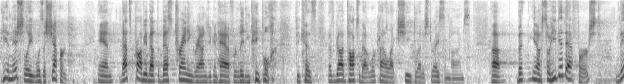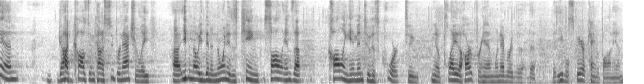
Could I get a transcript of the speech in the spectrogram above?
he initially was a shepherd, and that's probably about the best training ground you can have for leading people because as God talks about, we're kind of like sheep led astray sometimes. Uh, but, you know, so he did that first. Then God caused him kind of supernaturally, uh, even though he'd been anointed as king, Saul ends up calling him into his court to, you know, play the harp for him whenever the, the, the evil spirit came upon him.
